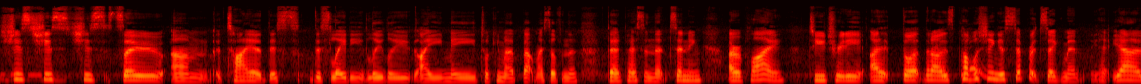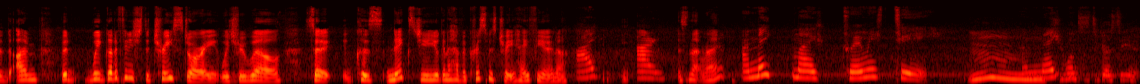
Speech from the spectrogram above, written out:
She's she's she's so um, tired. This this lady Lulu, i.e. me, talking about myself in the third person, that sending a reply to you, Trudy. I thought that I was publishing a separate segment. Yeah, I'm. But we've got to finish the tree story, which we will. So, because next year you're going to have a Christmas tree. Hey, Fiona. I, I, Isn't that right? I make my Christmas tree. I Mm. She wants us to go see it.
